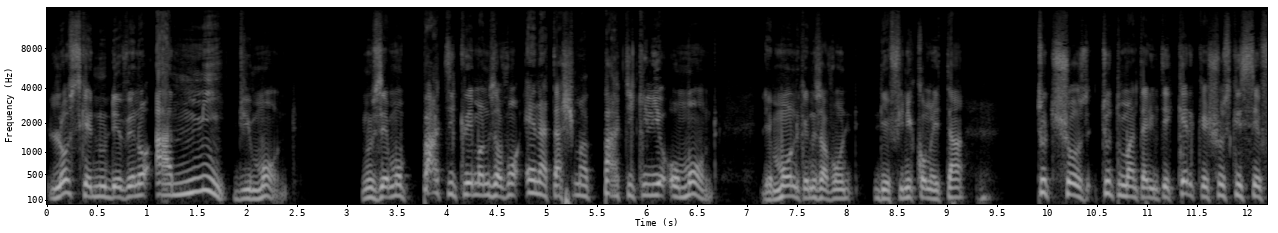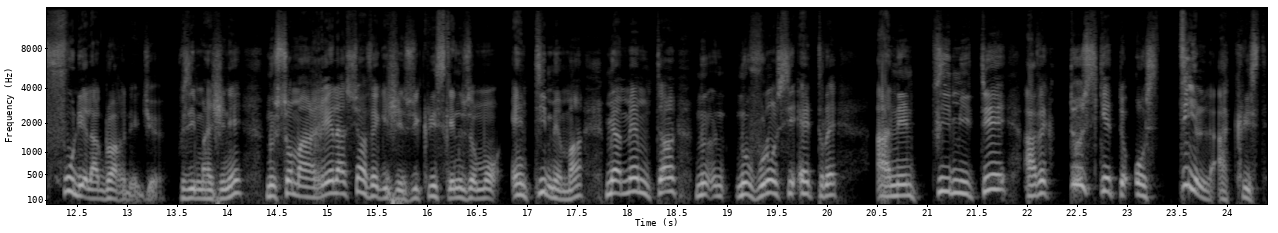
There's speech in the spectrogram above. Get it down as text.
Lorsque nous devenons amis du monde, nous aimons particulièrement, nous avons un attachement particulier au monde. Le monde que nous avons défini comme étant toute chose, toute mentalité, quelque chose qui se fout de la gloire de Dieu. Vous imaginez? Nous sommes en relation avec Jésus-Christ que nous aimons intimement, mais en même temps, nous, voulons aussi être en intimité avec tout ce qui est hostile à Christ,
